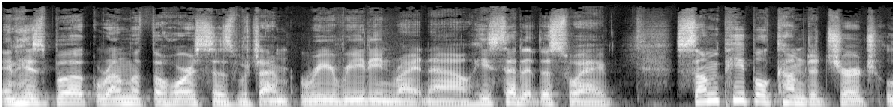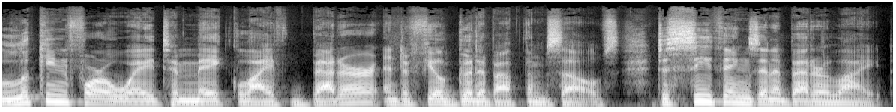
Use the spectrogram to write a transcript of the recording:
In his book, Run with the Horses, which I'm rereading right now, he said it this way Some people come to church looking for a way to make life better and to feel good about themselves, to see things in a better light.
